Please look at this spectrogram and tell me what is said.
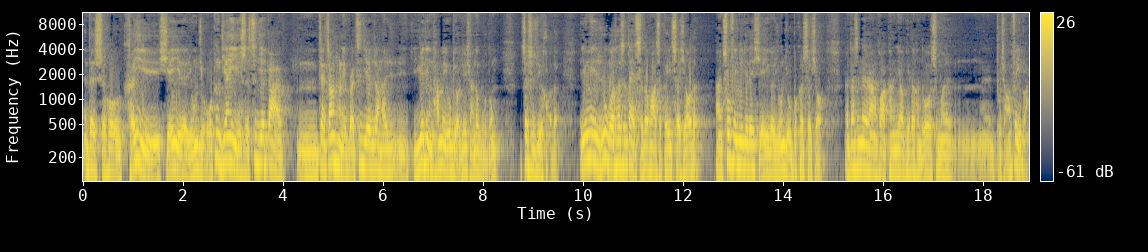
的时候，可以协议的永久。我更建议是直接把。嗯，在章程里边直接让他约定他没有表决权的股东，这是最好的。因为如果他是代持的话，是可以撤销的啊，除非你给他写一个永久不可撤销。啊，但是那样的话，可能你要给他很多什么补偿费吧。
